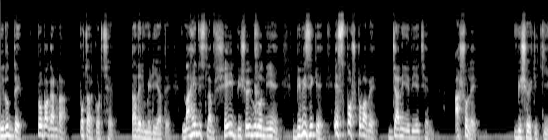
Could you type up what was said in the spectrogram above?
বিরুদ্ধে প্রপাগান্ডা প্রচার করছে তাদের মিডিয়াতে। নাহিদ ইসলাম সেই বিষয়গুলো নিয়ে বিবিসিকে স্পষ্টভাবে জানিয়ে দিয়েছেন। আসলে বিষয়টি কি?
